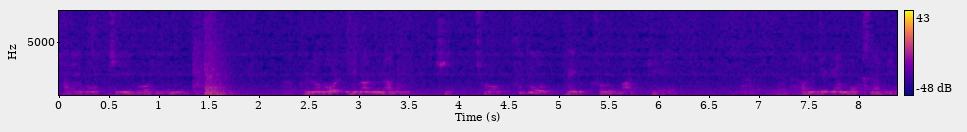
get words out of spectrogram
사회복지법인 아, 글로벌 희망나눔 기초 푸드뱅크 마켓 어, 권주경 목사님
